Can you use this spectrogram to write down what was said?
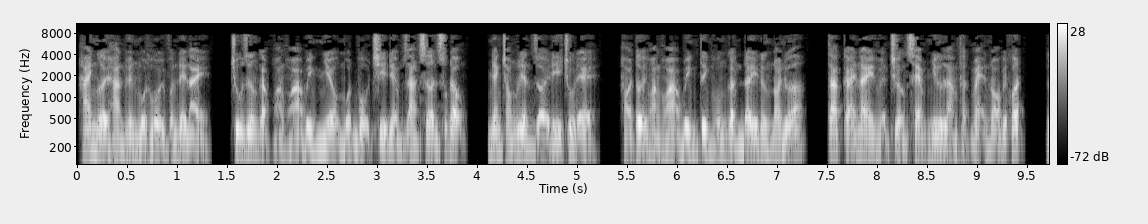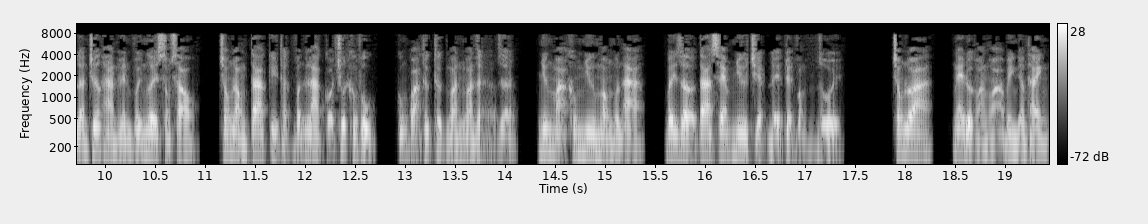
hai người hàn huyên một hồi vấn đề này chu dương gặp hoàng hòa bình nhiều một bộ chỉ điểm giang sơn xúc động, nhanh chóng liền rời đi chủ đề, hỏi tới hoàng hòa bình tình huống gần đây đừng nói nữa, ta cái này huyện trưởng xem như làm thật mẹ nó bị khuất, lần trước hàn huyên với ngươi song sau, trong lòng ta kỳ thật vẫn là có chút khâm phục, cũng quả thực thực ngoan ngoan giận giận nhưng mà không như mong muốn à bây giờ ta xem như triệt để tuyệt vọng rồi. Trong loa, nghe được hoàng hòa bình âm thanh,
